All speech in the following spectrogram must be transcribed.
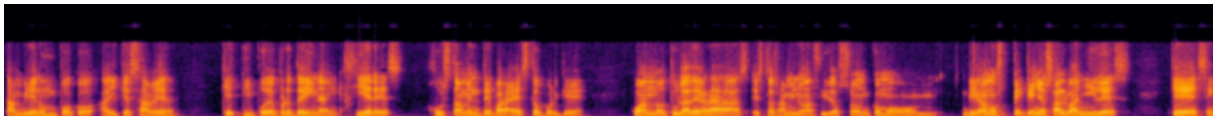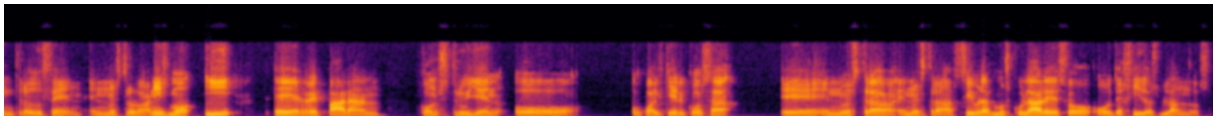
también un poco hay que saber qué tipo de proteína ingieres justamente para esto, porque cuando tú la degradas, estos aminoácidos son como, digamos, pequeños albañiles que se introducen en nuestro organismo y eh, reparan, construyen o, cualquier cosa eh, en, nuestra, en, nuestras fibras musculares o, tejidos blandos.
